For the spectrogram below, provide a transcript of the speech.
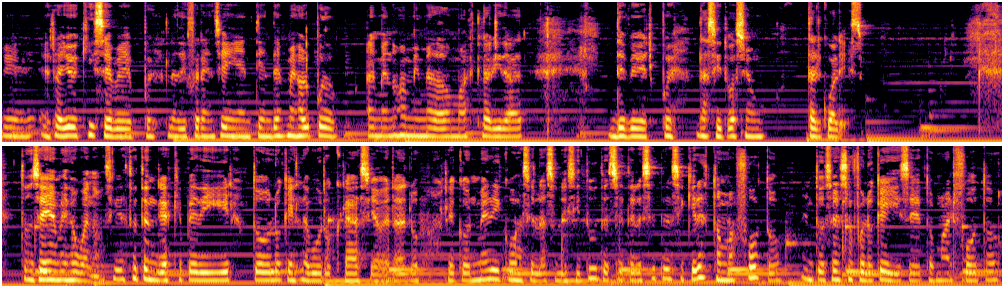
eh, el rayo X se ve pues la diferencia y entiendes mejor, pues al menos a mí me ha dado más claridad de ver pues la situación tal cual es. Entonces ella me dijo, bueno, si esto tendrías que pedir todo lo que es la burocracia, ¿verdad? Los récords médicos, hacer la solicitud, etcétera, etcétera. Si quieres, toma foto. Entonces eso fue lo que hice, tomar foto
